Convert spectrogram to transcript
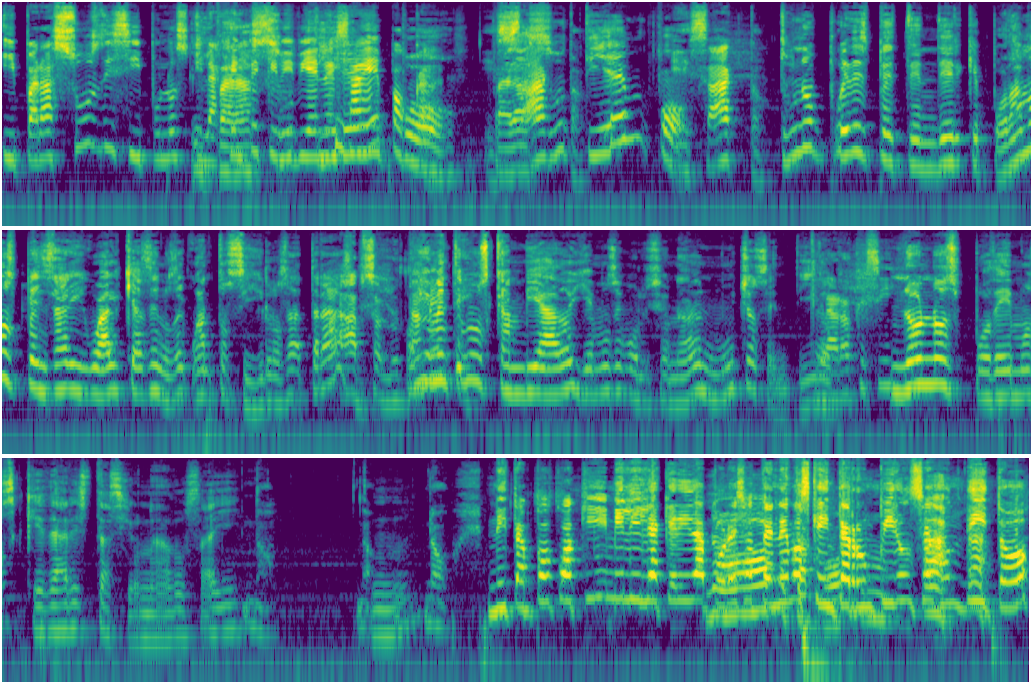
y para sus discípulos y, la gente que vivía en esa época. Para su tiempo. Exacto. Tú no puedes pretender que podamos pensar igual que hace no sé cuántos siglos atrás. Absolutamente. Obviamente hemos cambiado y hemos evolucionado en muchos sentidos. Claro que sí. No nos podemos quedar estacionados ahí. No, no, no. Ni tampoco aquí, mi Lilia querida. Por No, eso pues tenemos que interrumpir un segundito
